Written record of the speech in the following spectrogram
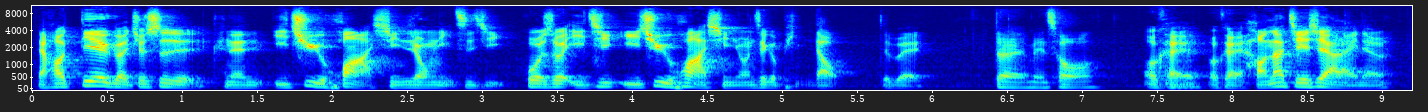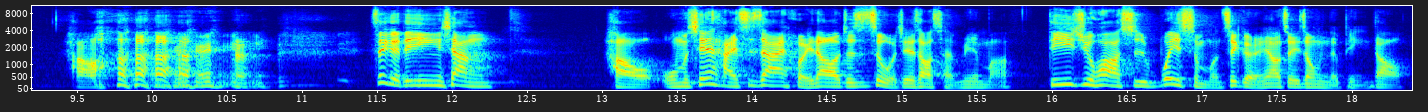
然后第二个就是可能一句话形容你自己，或者说一句一句话形容这个频道，对不对对，没错。？OK OK，好，那接下来呢？好，这个第一印象，好，我们先还是再回到就是自我介绍层面嘛。第一句话是为什么这个人要追踪你的频道？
